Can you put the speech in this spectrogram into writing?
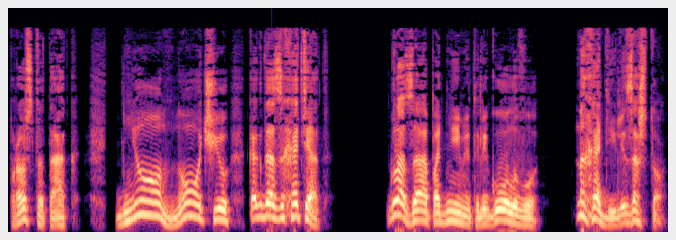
Просто так, днем, ночью, когда захотят. Глаза поднимет или голову, находили за что.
